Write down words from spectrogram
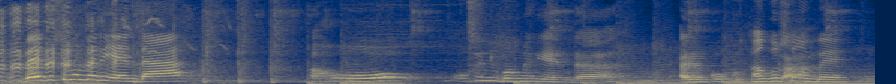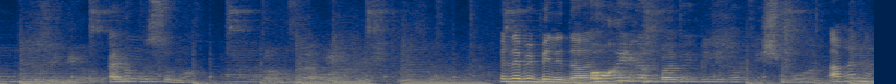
Be, gusto mo merienda? Ako? Gusto niyo bang merienda? Alam ko, gutom Ang gusto ka. mo, Be? Anong gusto mo? May nabibili doon? Okay lang ba? Bibili kang fishball? Akin na.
